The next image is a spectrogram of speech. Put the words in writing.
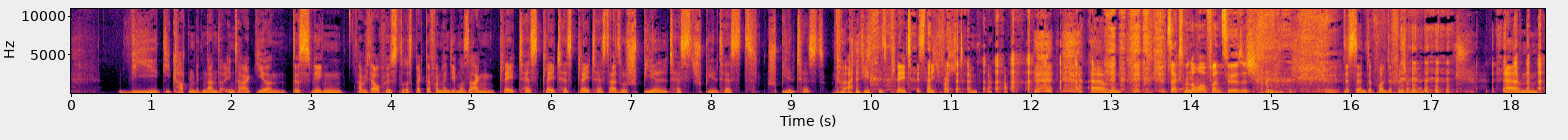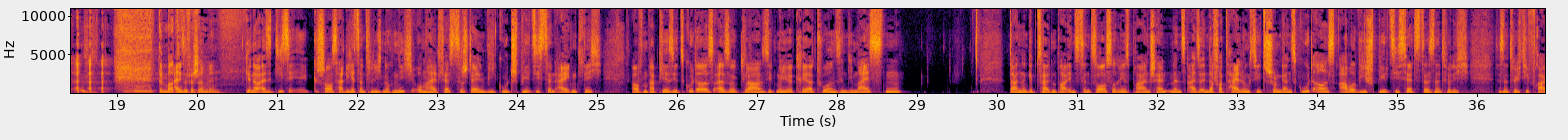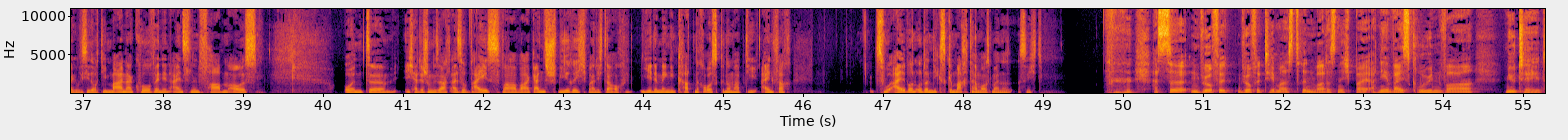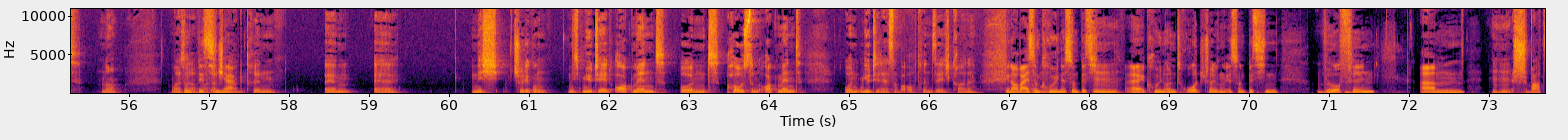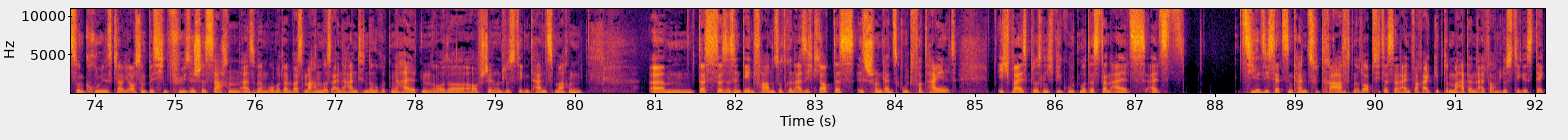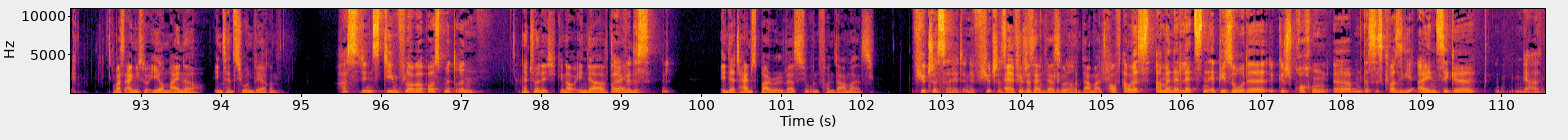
wie die Karten miteinander interagieren. Deswegen habe ich da auch höchsten Respekt davon, wenn die immer sagen, Playtest, Playtest, Playtest, also Spieltest, Spieltest, Spieltest. Für alle, die das Playtest nicht verstanden haben. ähm, Sag's mir nochmal auf Französisch. Descent upon the Fisherman. ähm, the Martin also, Fisherman. Genau, also diese Chance hatte ich jetzt natürlich noch nicht, um halt festzustellen, wie gut spielt sich's denn eigentlich. Auf dem Papier sieht's gut aus, also klar, sieht man hier, Kreaturen sind die meisten dann gibt's halt ein paar Instant Sorceries, ein paar Enchantments. Also in der Verteilung sieht's schon ganz gut aus, aber wie spielt sich jetzt? Das ist natürlich, das ist natürlich die Frage. Wie sieht auch die Mana-Kurve in den einzelnen Farben aus? Und äh, ich hatte schon gesagt, also Weiß war, war ganz schwierig, weil ich da auch jede Menge Karten rausgenommen habe, die einfach zu albern oder nichts gemacht haben aus meiner Sicht. Hast du ein Würfel, Würfelthema ist drin? War das nicht bei, ach nee, Weiß-Grün war Mutate, ne? War so ein da, bisschen, war da stark ja. drin. Ähm, äh, nicht, Entschuldigung, nicht Mutate, Augment und Host und Augment und Mutate ist aber auch drin, sehe ich gerade. Genau, weiß Ähm, und grün ist so ein bisschen, hm. äh, grün und rot, Entschuldigung, ist so ein bisschen Würfeln. Ähm, Mhm. Schwarz und Grün ist, glaube ich, auch so ein bisschen physische Sachen. Also wenn wo man dann was machen muss, eine Hand hinterm Rücken halten oder aufstehen und lustigen Tanz machen. Ähm, das, das ist in den Farben so drin. Also ich glaube, das ist schon ganz gut verteilt. Ich weiß bloß nicht, wie gut man das dann als, als Ziel sich setzen kann zu draften oder ob sich das dann einfach ergibt und man hat dann einfach ein lustiges Deck. Was eigentlich so eher meine Intention wäre. Hast du den Steam-Vlogger-Boss mit drin? Natürlich, genau. In der, Weil Time, das in der Time Spiral Version von damals. Future Sight, in der Future Sight. Äh, Future Sight Version genau. von damals. Auf Haben, haben wir in der letzten Episode gesprochen, ähm, das ist quasi die einzige, ja,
